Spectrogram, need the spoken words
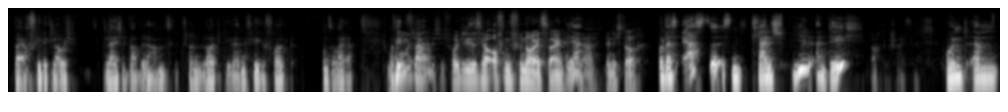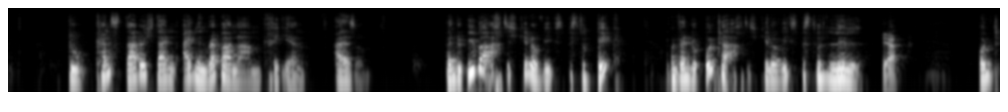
Wobei auch viele, glaube ich, die gleiche Bubble haben. Es gibt schon Leute, die werden viel gefolgt und so weiter. Auf jeden Fall. Ich, ich wollte dieses Jahr offen für Neues sein. Ja. Da bin ich doch. Und das erste ist ein kleines Spiel an dich. Ach du Scheiße. Und ähm, du kannst dadurch deinen eigenen Rappernamen kreieren. Also, wenn du über 80 Kilo wiegst, bist du Big. Und wenn du unter 80 Kilo wiegst, bist du Lil. Ja. Und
